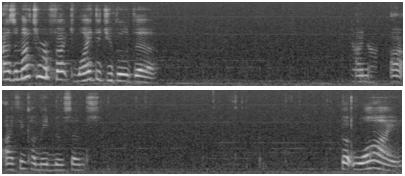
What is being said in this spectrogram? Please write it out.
As a matter of fact, why did you build there? I. I, I think I made no sense. But why?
